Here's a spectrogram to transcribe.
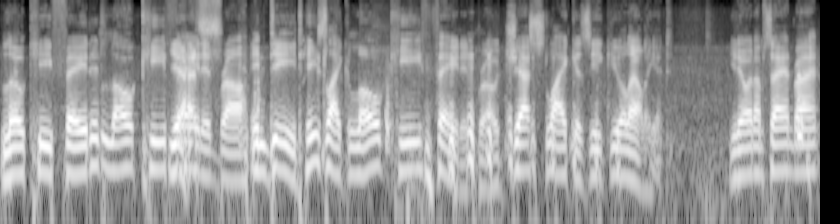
Low key faded. low key Yes, faded, bro. Indeed. He's like low key faded, bro, just like Ezekiel Elliott. You know what I'm saying, Bryan?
